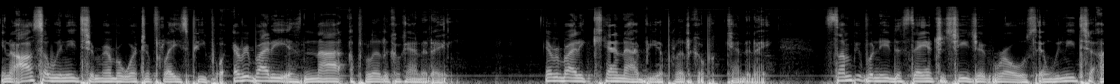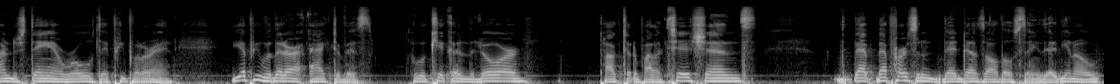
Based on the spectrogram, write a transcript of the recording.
You know, also we need to remember where to place people. Everybody is not a political candidate. Everybody cannot be a political candidate some people need to stay in strategic roles, and we need to understand roles that people are in. You have people that are activists who will kick in the door, talk to the politicians. That that person that does all those things, that you know,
